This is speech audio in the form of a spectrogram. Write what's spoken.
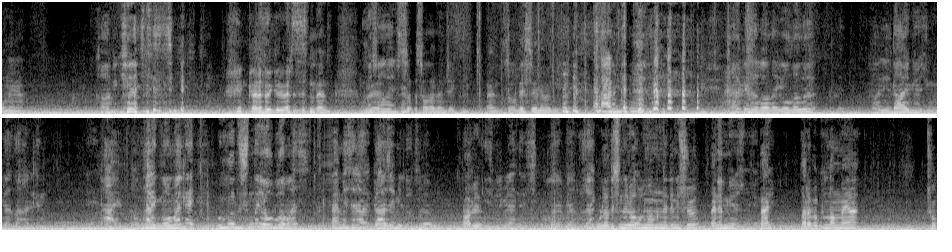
o ne ya? Kalabük Üniversitesi. Karabük Üniversitesi'nden Buna buraya- sola döneceksin. so- sola dönecektim. Ben sol diye söylemedim. de. Harbiden mi? Arkadaşlar bu arada yolalı Halil daha iyi biliyor çünkü biraz daha Halil'in Hayır. Onlar normalde Urla dışında yol bulamaz. Ben mesela Gaziantep'te oturuyorum. Abi İzmir bilenler için Urla'ya biraz uzak. Urla dışında yol bulmamın nedeni şu. Ben hep Bilmiyorsun çünkü. ben araba kullanmaya çok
